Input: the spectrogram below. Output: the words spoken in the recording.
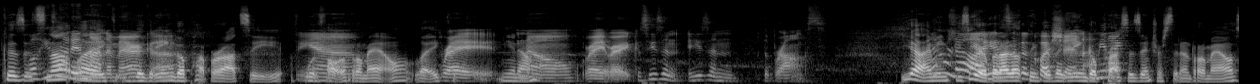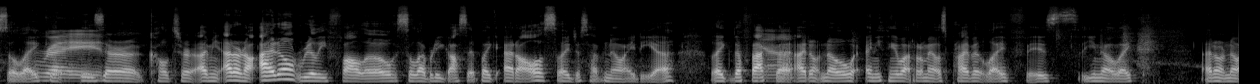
Because it's Well, not, not like the gringo paparazzi would Yeah. follow Romeo, like right? You know, No, right, right. Because he's in he's in the Bronx. yeah. I I mean, he's know, here, but I don't think good that the question. gringo I mean, press I- is interested in Romeo. So, like, Right. is there a culture? I mean, I don't know. I don't really follow celebrity gossip like at all, so I just have no idea. Like the fact that I don't know anything about Romeo's private life is, you know, like. I don't know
